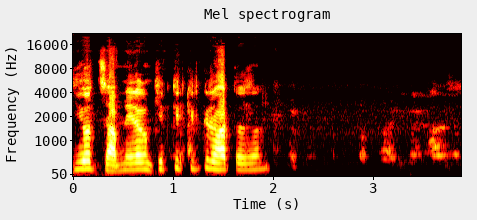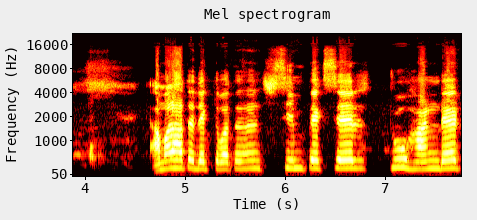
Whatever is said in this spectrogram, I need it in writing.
কি হচ্ছে? আপনি এরকম খিটখিট খিটখিট হাঁটতেছেন? আমার হাতে দেখতে পাচ্ছেন সিমপেক্সের two hundred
